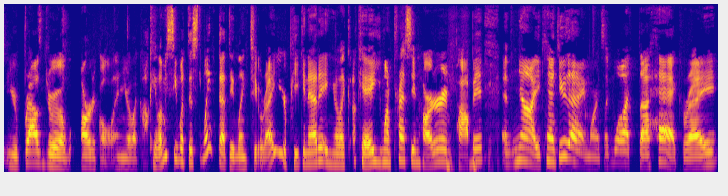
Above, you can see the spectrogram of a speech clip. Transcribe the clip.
you're browsing through an article and you're like okay let me see what this link that they linked to right. You're peeking at it and you're like okay you want to press in harder and pop it and no you can't do that anymore. It's like what the heck right.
